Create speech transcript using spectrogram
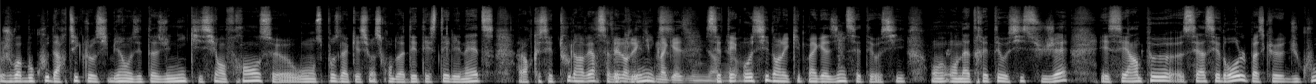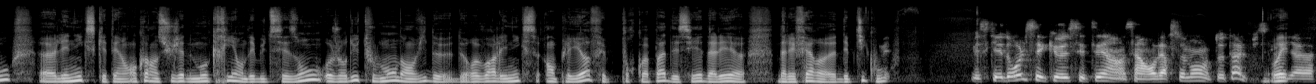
je vois beaucoup d'articles aussi bien aux États-Unis qu'ici en France, où on se pose la question est-ce qu'on doit détester les Nets alors que c'est tout l'inverse avec les Knicks. C'était aussi dans l'équipe magazine, c'était aussi, on, on, a traité aussi ce sujet et c'est un peu, c'est assez drôle parce que du coup, euh, l'Enix, qui était encore un sujet de moquerie en début de saison, aujourd'hui, tout le monde a envie de, revoir l'Enix en playoff et pourquoi pas d'essayer d'aller euh, d'aller faire euh, des petits coups. Mais, ce qui est drôle, c'est que c'était un, un renversement total, puisqu'il y, a,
